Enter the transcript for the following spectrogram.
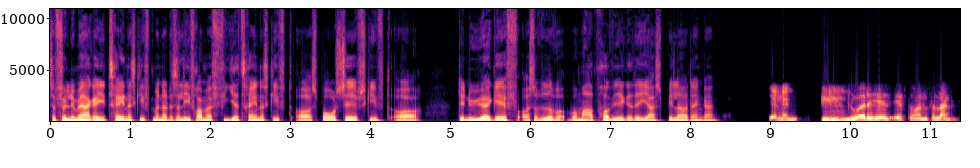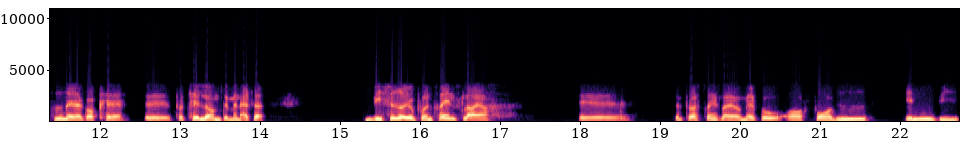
selvfølgelig mærker I et trænerskift, men når det så ligefrem er fire trænerskift og sportschefskift og det nye AGF og så videre, hvor, hvor meget påvirkede det jeres spillere dengang? Jamen, nu er det helt efterhånden så lang tid siden, at jeg godt kan øh, fortælle om det, men altså, vi sidder jo på en træningslejr, øh, den første træningslejr, jeg var med på, og får at vide, inden vi,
